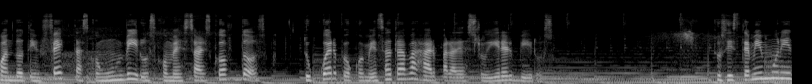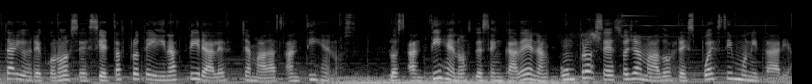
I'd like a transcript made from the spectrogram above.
Cuando te infectas con un virus como el SARS-CoV-2, tu cuerpo comienza a trabajar para destruir el virus. Tu sistema inmunitario reconoce ciertas proteínas virales llamadas antígenos. Los antígenos desencadenan un proceso llamado respuesta inmunitaria,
